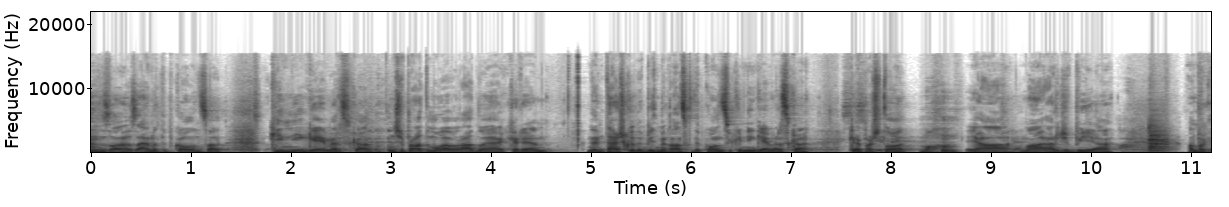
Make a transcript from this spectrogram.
za, za eno tipkovnico, ki ni gamerska. In čeprav to moje uradno je, ker je. Ne vem, težko je dobiti mehansko tipkovnico, ki ni gamerska, ker pač to. Ja, ima RGB, ja. Ampak,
